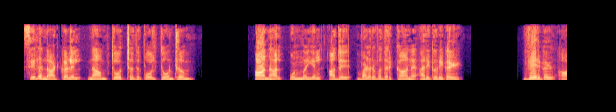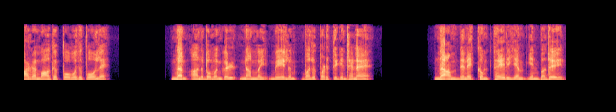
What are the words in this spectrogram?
சில நாட்களில் நாம் தோற்றது போல் தோன்றும். ஆனால் உண்மையில் அது வளர்வதற்கான அறிகுறிகள். வேர்கள் ஆழமாகப் போவது போல. நம் அனுபவங்கள் நம்மை மேலும் வலுப்படுத்துகின்றன. நாம் நினைக்கும் தைரியம் என்பது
